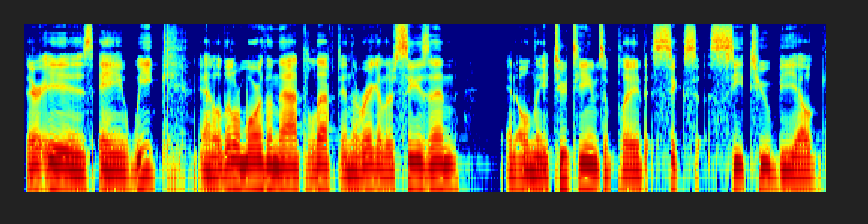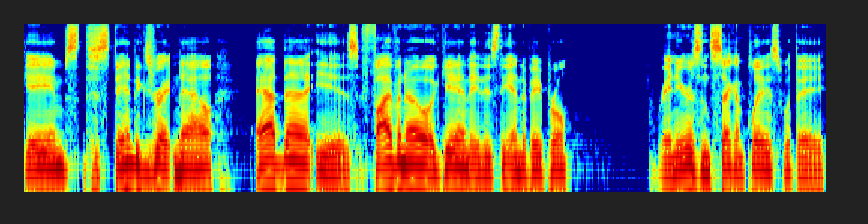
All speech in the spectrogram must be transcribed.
There is a week and a little more than that left in the regular season, and only two teams have played six C2BL games. The standings right now Adna is 5 and 0. Again, it is the end of April. Rainier is in second place with a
